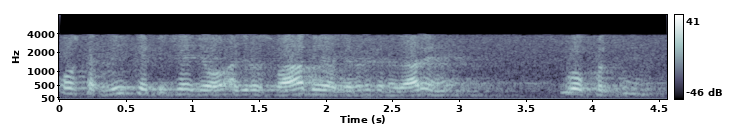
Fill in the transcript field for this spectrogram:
اس تکلیف کے پیچھے جو اجر و سواب ہے اور جنرل کے نظارے ہیں، وہ کھلتے ہیں۔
